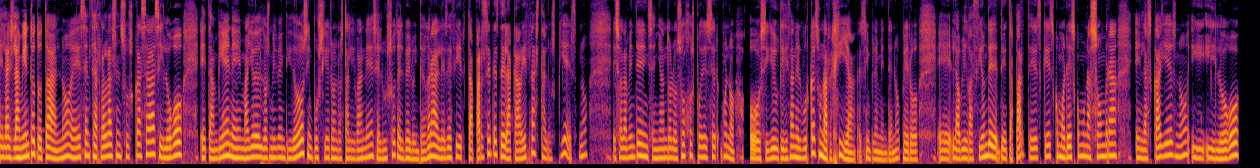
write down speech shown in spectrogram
el aislamiento total, ¿no? Es encerrarlas en sus casas y luego eh, también en mayo del 2022 impusieron los talibanes el uso del velo integral, es decir, taparse desde la cabeza hasta los pies, ¿no? Solamente enseñando los ojos puede ser, bueno, o si utilizan el burka es una rejilla eh, simplemente, ¿no? Pero eh, la obligación de, taparte es que es como eres como una sombra en las calles, ¿no? Y, y luego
